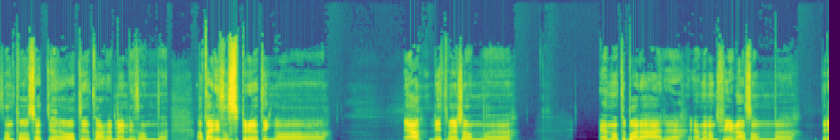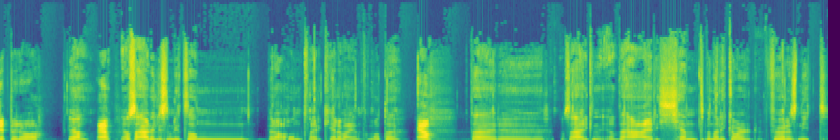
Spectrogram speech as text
Sånn på 70- og 80-tallet, men litt sånn At det er litt sånn sprø ting og Ja, litt mer sånn uh, enn at det bare er en eller annen fyr da, som dreper og Ja. Ja. Og så er det liksom litt sånn bra håndverk hele veien, på en måte. Ja. Det er, eh, er det, ikke, ja, det er kjent, men allikevel føles nytt.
